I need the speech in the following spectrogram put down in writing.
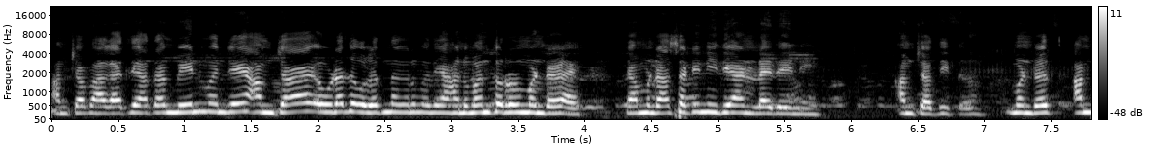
आमच्या भागातले आता मेन म्हणजे आमच्या एवढ्या दौलतनगरमध्ये हनुमान तरुण मंडळ आहे. त्या मंडळासाठी निधी आणलाय त्यांनी आमच्या तिथं. मंडळ आम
